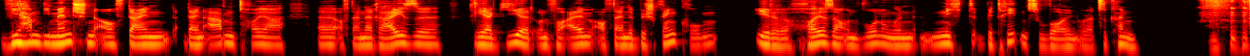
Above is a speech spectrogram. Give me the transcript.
wie haben die Menschen auf dein, dein Abenteuer, äh, auf deine Reise reagiert und vor allem auf deine Beschränkung, ihre Häuser und Wohnungen nicht betreten zu wollen oder zu können?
